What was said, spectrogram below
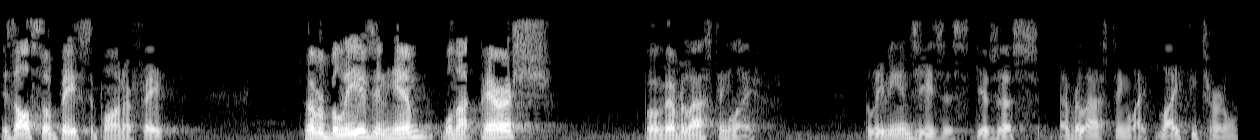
is also based upon our faith. Whoever believes in Him will not perish, but have everlasting life. Believing in Jesus gives us everlasting life, life eternal.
